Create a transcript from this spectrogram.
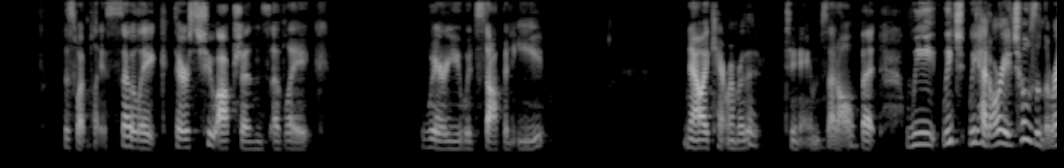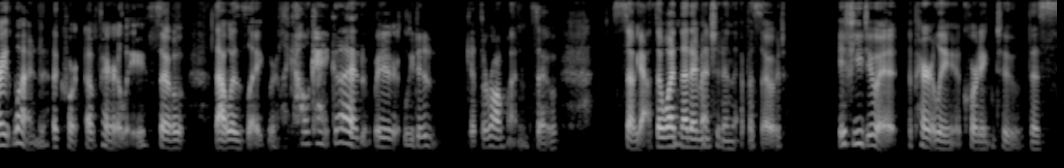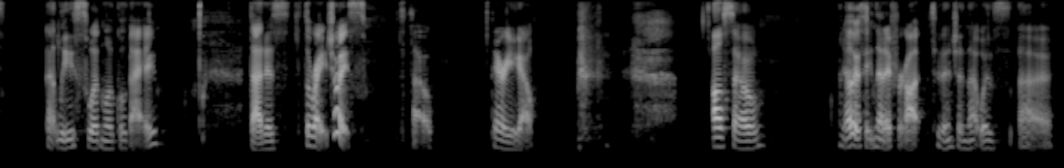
this one place. So like there's two options of like where you would stop and eat. Now I can't remember the two names at all, but we we we had already chosen the right one apparently. So that was like we're like okay, good. We we didn't get the wrong one. So so yeah, the one that I mentioned in the episode. If you do it, apparently according to this at least one local guy, that is the right choice. So there you go. also, another thing that I forgot to mention that was uh,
